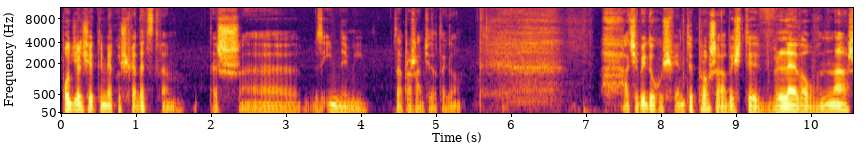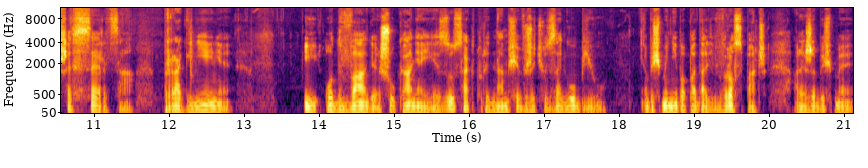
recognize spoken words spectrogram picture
Podziel się tym jako świadectwem też e, z innymi. Zapraszam Cię do tego. A Ciebie, Duchu Święty, proszę, abyś Ty wlewał w nasze serca pragnienie i odwagę szukania Jezusa, który nam się w życiu zagubił. Abyśmy nie popadali w rozpacz, ale żebyśmy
